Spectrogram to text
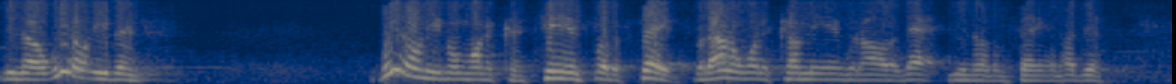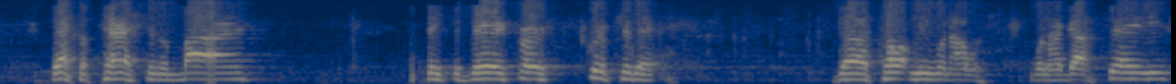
You know, we don't even we don't even want to contend for the faith, but I don't want to come in with all of that. You know what I'm saying? I just that's a passion of mine. I think the very first scripture that God taught me when I was when I got saved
